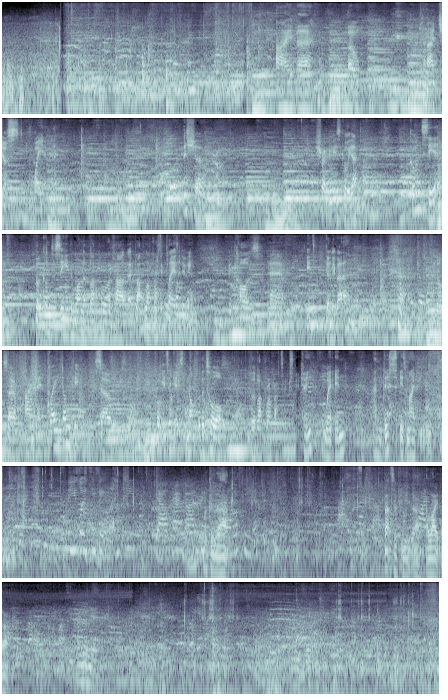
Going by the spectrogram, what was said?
I've, uh, oh, can I just wait a minute? This show, Shrek the Musical, yeah? Come and see it, but come to see the one that Blackpool and Fal- uh, Blackpool Operatic Players are doing because um, it's going to be better. and also, I'm in it playing Donkey, so book your tickets, not for the tour, for the Blackpool Operatics. Okay, we're in, and this is my view. Are you going to see Finland? Yeah, I'll crack that. Look at that. I'll see you. That's a view, that. I like that.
